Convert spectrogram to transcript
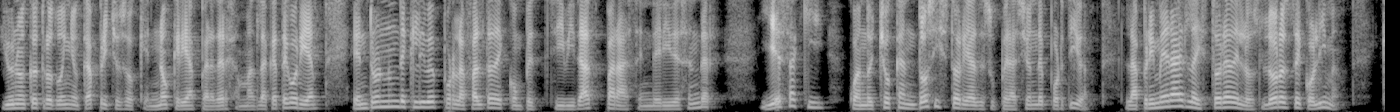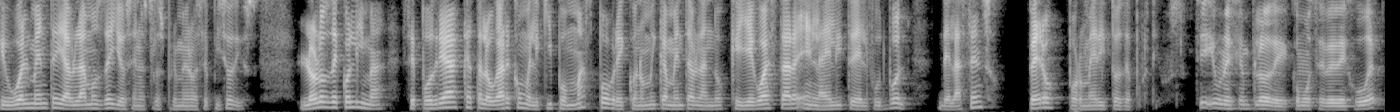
y uno que otro dueño caprichoso que no quería perder jamás la categoría, entró en un declive por la falta de competitividad para ascender y descender. Y es aquí cuando chocan dos historias de superación deportiva. La primera es la historia de los Loros de Colima, que igualmente ya hablamos de ellos en nuestros primeros episodios. Loros de Colima se podría catalogar como el equipo más pobre económicamente hablando que llegó a estar en la élite del fútbol, del ascenso, pero por méritos deportivos. Sí, un ejemplo de cómo se debe jugar,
